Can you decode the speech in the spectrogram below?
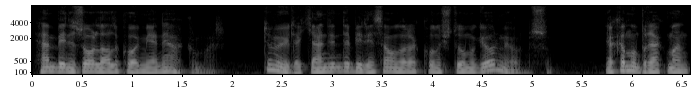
Hem beni zorla alıkoymaya ne hakkım var? Tümüyle kendinde bir insan olarak konuştuğumu görmüyor musun? Yakamı bırakman,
